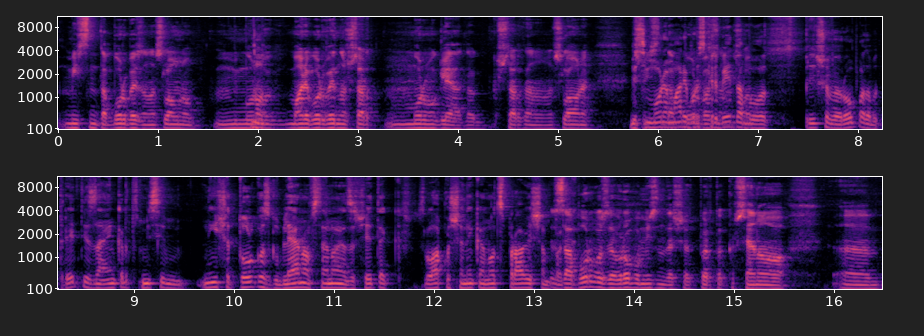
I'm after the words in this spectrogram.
mislim, da borbe za naslovno. Mi moramo, no. Marijo vedno štart, moramo gledati, da štarta na naslovne. Mislim, mora Marijo skrbeti, da bo prišel v Evropo, da bo tretji zaenkrat. Mislim, ni še toliko zgubljeno, vseeno je začetek, lahko še nekaj noč spraviš. Ampak... Za borbo za Evropo mislim, da je še odprto, ker vseeno um,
